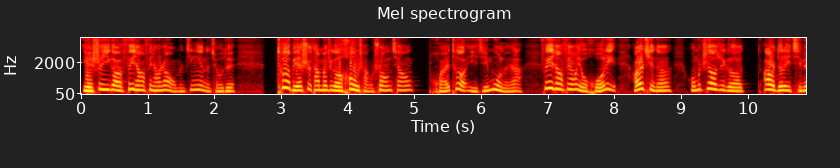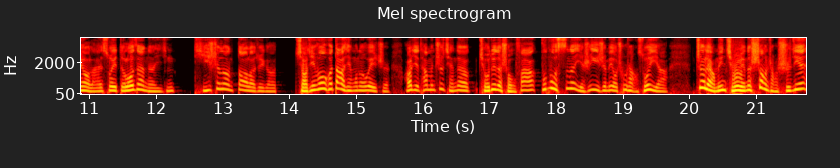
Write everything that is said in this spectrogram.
也是一个非常非常让我们惊艳的球队，特别是他们这个后场双枪怀特以及穆雷啊，非常非常有活力。而且呢，我们知道这个阿尔德里奇没有来，所以德罗赞呢已经提升了到了这个小前锋和大前锋的位置。而且他们之前的球队的首发福布斯呢也是一直没有出场，所以啊。这两名球员的上场时间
